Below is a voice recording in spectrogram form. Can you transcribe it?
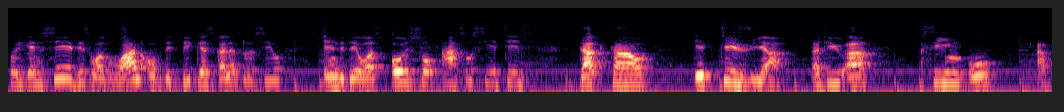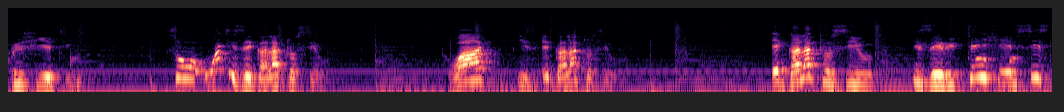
So you can see this was one of the biggest galactocele and there was also associated ductal ectasia that you are seeing or appreciating. So what is a galactocele? What is a galactocele? A galactocele is a retention cyst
